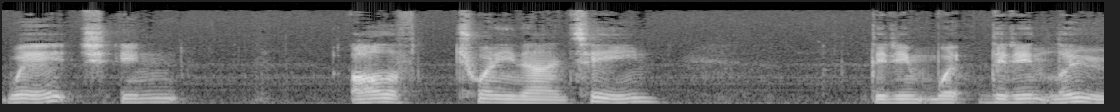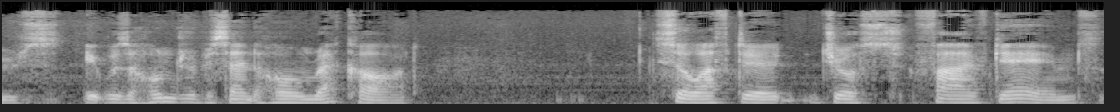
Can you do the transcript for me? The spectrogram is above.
which in all of 2019 they didn't they didn't lose. It was a hundred percent home record. So after just five games,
